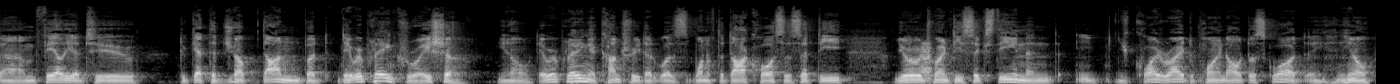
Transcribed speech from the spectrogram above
um, failure to, to get the job done. But they were playing Croatia, you know, they were playing a country that was one of the dark horses at the Euro uh-huh. 2016. And you're quite right to point out the squad, you know,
